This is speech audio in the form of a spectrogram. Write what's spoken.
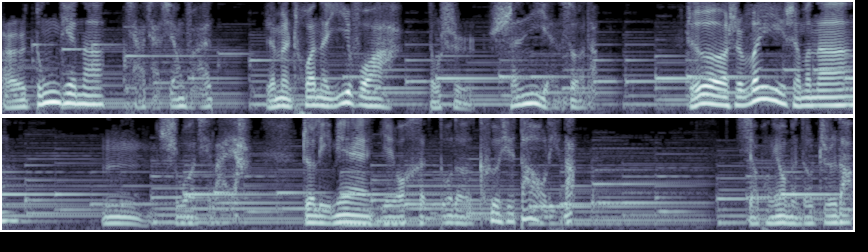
而冬天呢，恰恰相反，人们穿的衣服啊，都是深颜色的。这是为什么呢？嗯，说起来呀，这里面也有很多的科学道理呢。小朋友们都知道，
